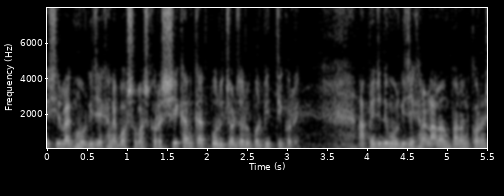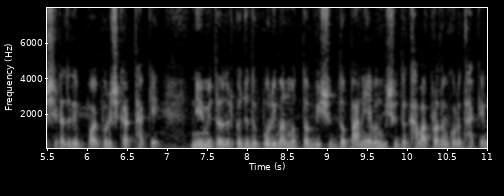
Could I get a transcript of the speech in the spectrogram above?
বেশিরভাগ মুরগি যেখানে বসবাস করে, সেখানকার পরিচর্যার উপর ভিত্তি করে। আপনি যদি মুরগি যেখানে লালন পালন করেন, সেটা যদি পয় পরিষ্কার থাকে, নিয়মিত ওদেরকে যদি পরিমাণ মতো বিশুদ্ধ পানি এবং বিশুদ্ধ খাবার প্রদান করে থাকেন,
